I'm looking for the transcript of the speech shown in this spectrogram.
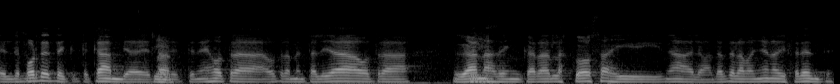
el deporte te, te cambia, eh, te- Claro. tenés otra otra mentalidad, otra ganas de encarar las cosas y nada, levantarte a la mañana diferente.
